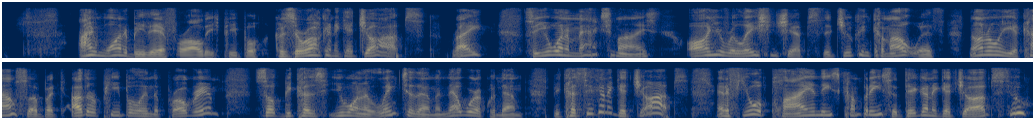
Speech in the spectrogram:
I want to be there for all these people because they're all going to get jobs, right? So you want to maximize all your relationships that you can come out with, not only a counselor, but other people in the program. So because you want to link to them and network with them because they're going to get jobs. And if you apply in these companies that they're going to get jobs too,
